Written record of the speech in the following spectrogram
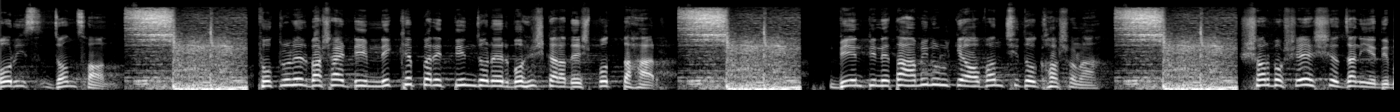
বরিস জনসন। ফখরুলের বাসায় ডিম নিক্ষেপকারী তিনজনের বহিষ্কারাদেশ প্রত্যাহার। বিএনপি নেতা আমিনুলকে অবাঞ্ছিত ঘোষণা। সর্বশেষ জানিয়ে দিব,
